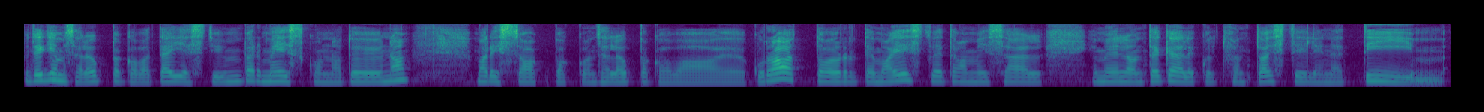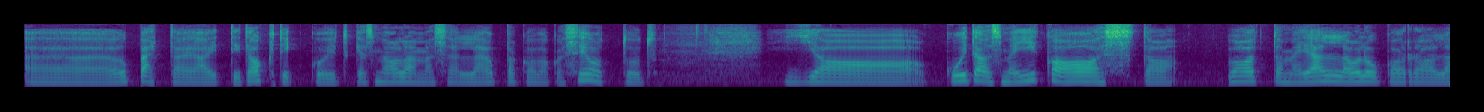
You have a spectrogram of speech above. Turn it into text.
me tegime selle õppekava täiesti ümber meeskonnatööna, Maris Saakpak on selle õppekava äh, kuraator tema eestvedamisel ja meil on tegelikult fantastiline tiim äh, õpetajaid, didaktikuid, kes me oleme selle õppekavaga seotud. Ja kuidas me iga aasta vaatame jälle olukorrale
